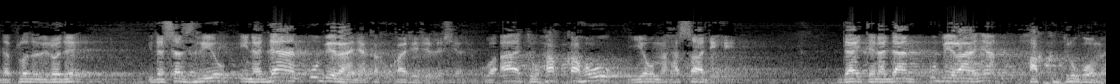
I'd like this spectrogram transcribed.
da plodovi rode i da sazriju i na dan ubiranja kako kaže Đelešan wa atu haqqahu jevma hasadihi. Dajte na dan ubiranja hak drugome.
